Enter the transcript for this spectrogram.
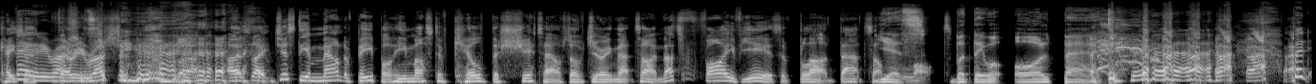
Kate says, Very very Russian. Russian. but I was like, just the amount of people he must have killed the shit out of during that time. That's five years of blood. That's a yes, lot. but they were all bad. but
